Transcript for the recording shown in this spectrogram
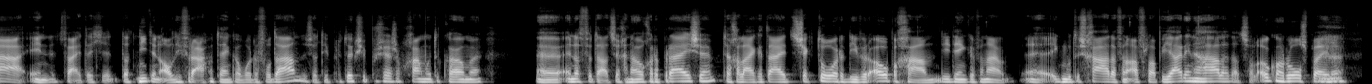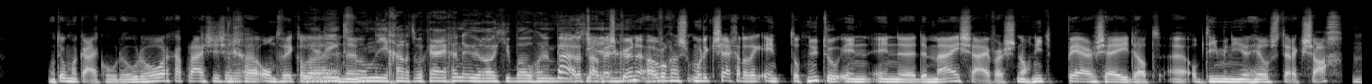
A, in het feit dat, je, dat niet in al die vragen meteen kan worden voldaan. Dus dat die productieprocessen op gang moeten komen. Uh, en dat vertaalt zich in hogere prijzen. Tegelijkertijd sectoren die weer open gaan, die denken van nou, uh, ik moet de schade van de afgelopen jaar inhalen. Dat zal ook een rol spelen. Mm. Moet ook maar kijken hoe de, hoe de horecaprijzen zich uh, ontwikkelen. Je denkt en, van, je gaat het wel krijgen, een eurotje boven een beetje. Ja, dat zou best kunnen. Overigens moet ik zeggen dat ik in, tot nu toe in, in de, meicijfers nog niet per se dat op die manier heel sterk zag. Hm.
